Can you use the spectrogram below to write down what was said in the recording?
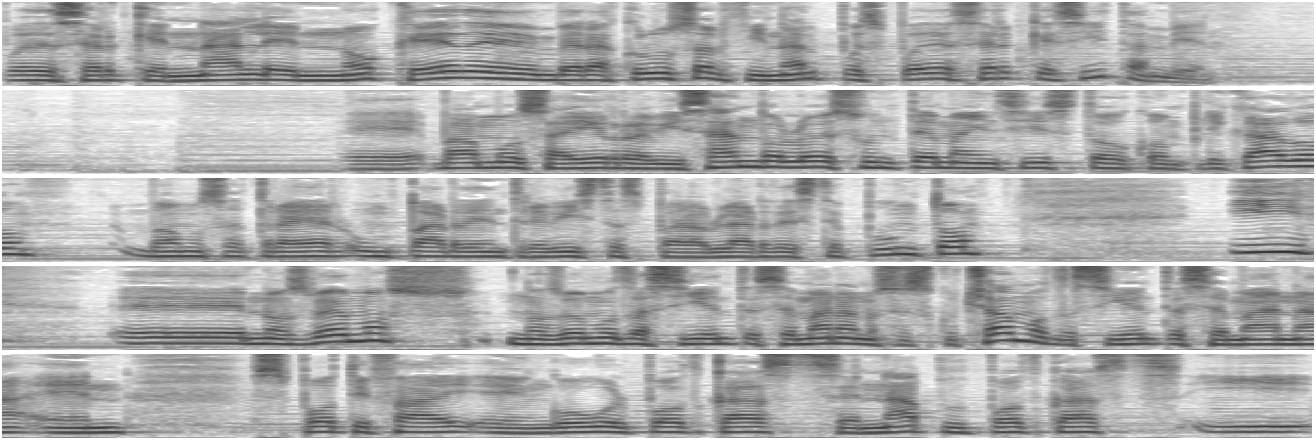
Puede ser que Nale no quede en Veracruz al final, pues puede ser que sí también. Eh, vamos a ir revisándolo, es un tema, insisto, complicado. Vamos a traer un par de entrevistas para hablar de este punto. Y eh, nos vemos, nos vemos la siguiente semana, nos escuchamos la siguiente semana en Spotify, en Google Podcasts, en Apple Podcasts y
